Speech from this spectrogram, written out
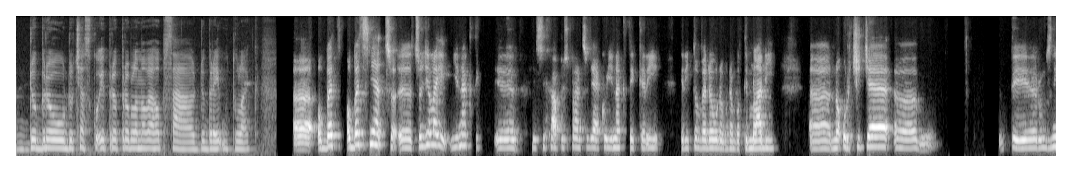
dobrou dočasku i pro problémového psa, dobrý útulek? Uh, obec, obecně, co, uh, co dělají jinak ty, uh, jestli chápu správně, co dělají jako jinak ty, který, který to vedou, nebo ty mladí, uh, no určitě uh, ty různé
